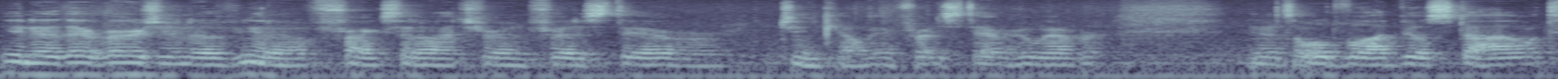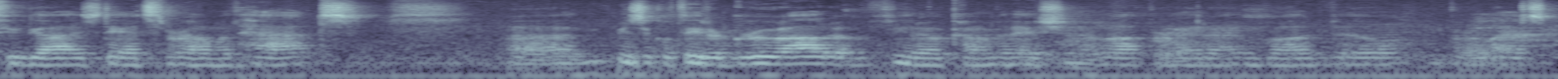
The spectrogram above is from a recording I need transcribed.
you know, their version of you know Frank Sinatra and Fred Astaire, or Gene Kelly and Fred Astaire, whoever. You know, it's old vaudeville style, two guys dancing around with hats. Uh, musical theater grew out of you know a combination of operetta and vaudeville, burlesque.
